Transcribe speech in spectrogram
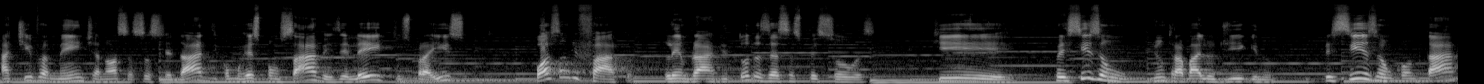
ativamente a nossa sociedade, como responsáveis eleitos para isso, possam de fato lembrar de todas essas pessoas que precisam de um trabalho digno, precisam contar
